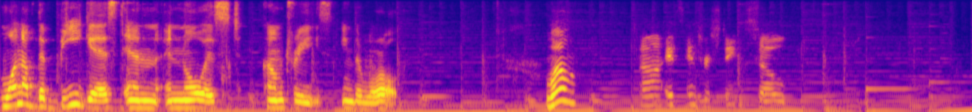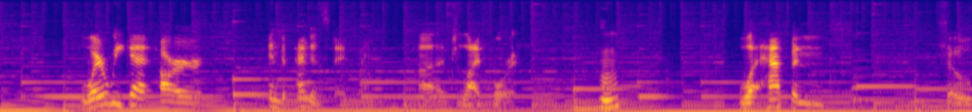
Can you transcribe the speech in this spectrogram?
one of the biggest and, and newest countries in the world? Well, uh, it's interesting. So, where we get our Independence Day from, uh, July 4th, mm-hmm. what happened? So,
